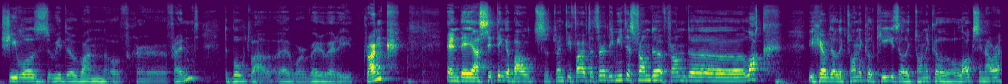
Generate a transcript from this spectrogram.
She was with uh, one of her friend. The both were, uh, were very very drunk, and they are sitting about 25 to 30 meters from the from the lock. We have the electronical keys, electronical locks in our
